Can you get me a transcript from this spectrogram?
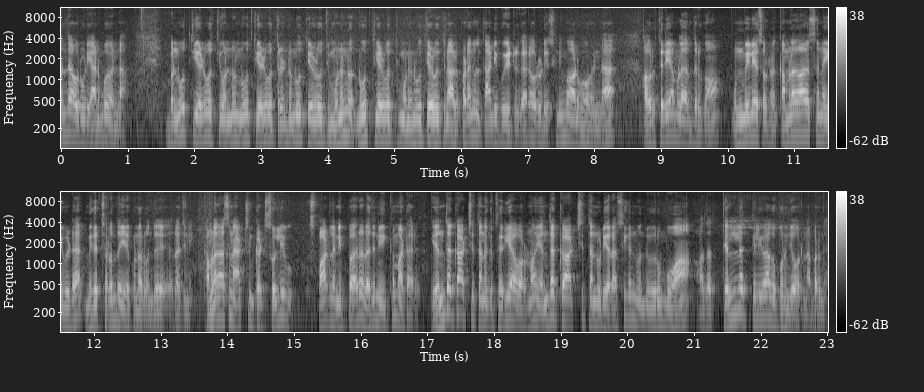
வந்து அவருடைய அனுபவம் என்ன? இப்போ நூற்றி எழுபத்தி ஒன்று நூற்றி எழுபத்தி ரெண்டு நூற்றி எழுபத்தி மூணு நூற்றி எழுபத்தி மூணு நூற்றி எழுபத்தி நாலு படங்கள் தாண்டி போயிட்டுருக்காரு. அவருடைய சினிமா அனுபவம் என்ன? அவருக்கு தெரியாமல் இருந்திருக்கும். உண்மையிலேயே சொல்கிறேன் கமலஹாசனை விட மிகச்சிறந்த இயக்குனர் வந்து ரஜினி. கமலஹாசன் ஆக்ஷன் கட் சொல்லி ஸ்பாட்டில் நிற்பார் ரஜினி நிற்க மாட்டார். எந்த காட்சி தனக்கு தெரியா வரணும் எந்த காட்சி தன்னுடைய ரசிகன் வந்து விரும்புவான் அதை தெல்ல தெளிவாக புரிஞ்ச ஒரு நபருங்க.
